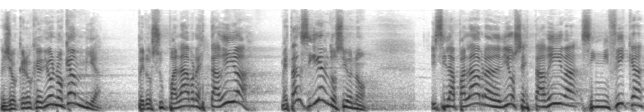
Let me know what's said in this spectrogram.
Yo creo que Dios no cambia, pero su palabra está viva. ¿Me están siguiendo, sí o no? Y si la palabra de Dios está viva, significa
